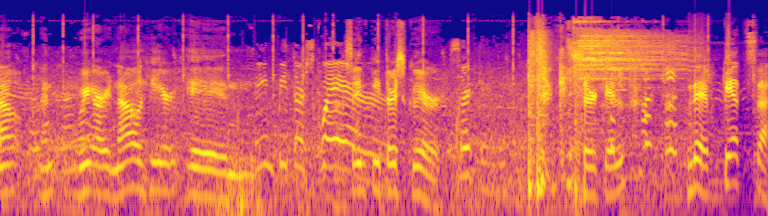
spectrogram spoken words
Now, and we are now here in St. Peter Square. St. Peter Square. Circle. Circle? Hindi, Piazza.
